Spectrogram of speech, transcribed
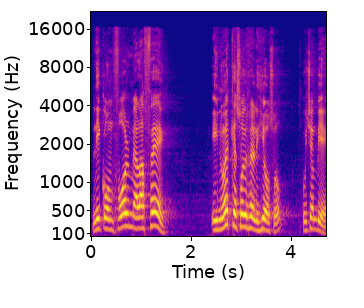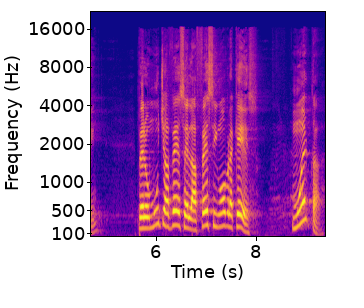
ni conforme a la fe. Y no es que soy religioso, escuchen bien, pero muchas veces la fe sin obra, ¿qué es? Muerta.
